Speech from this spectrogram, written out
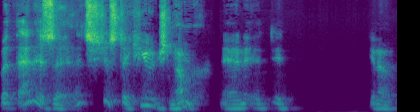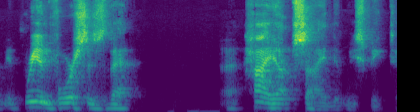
But that is a it's just a huge number, and it, it you know it reinforces that uh, high upside that we speak to.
